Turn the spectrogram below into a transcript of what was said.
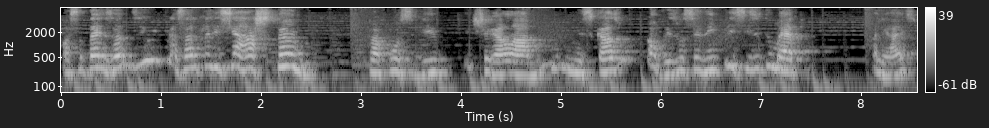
passa 10 anos e o empresário está ali se arrastando para conseguir chegar lá. Nesse caso, talvez você nem precise do método. Aliás,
